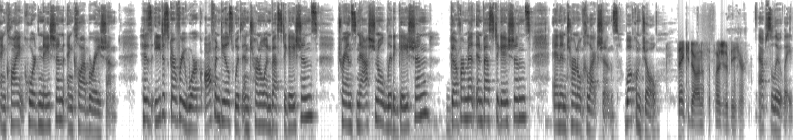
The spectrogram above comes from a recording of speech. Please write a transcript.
and client coordination and collaboration. His e-discovery work often deals with internal investigations, transnational litigation, government investigations, and internal collections. Welcome, Joel. Thank you, Dawn. It's a pleasure to be here. Absolutely.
